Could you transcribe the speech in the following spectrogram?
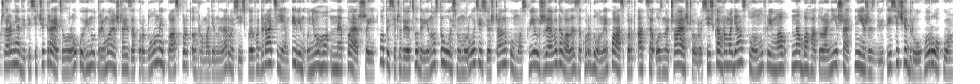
червня 2003 року, він отримує ще й закордонний паспорт громадянина Російської Федерації, і він у нього не перший. У 1998 році священнику в Москві вже видавали закордонний паспорт. А це означає, що російське громадянство Онуфрій мав набагато раніше ніж з 2002 року.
